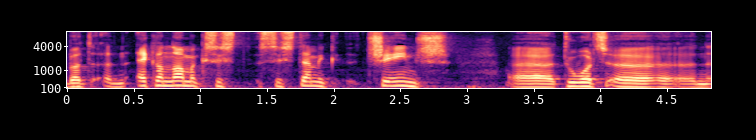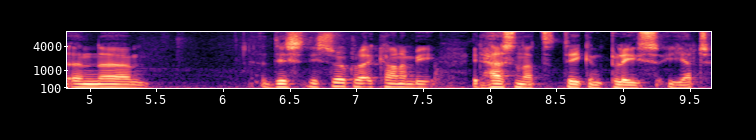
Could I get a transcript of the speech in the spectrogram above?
but an economic systemic change uh, towards uh, an, an um, this, this circular economy, it has not taken place yet.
